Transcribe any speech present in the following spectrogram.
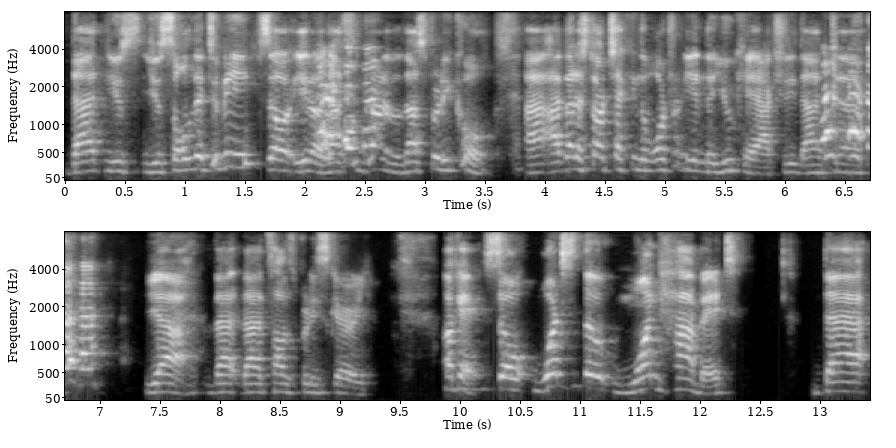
that you you sold it to me. So you know that's incredible. That's pretty cool. Uh, i better start checking the water here in the uk actually. That uh, yeah that that sounds pretty scary. Okay so what's the one habit that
